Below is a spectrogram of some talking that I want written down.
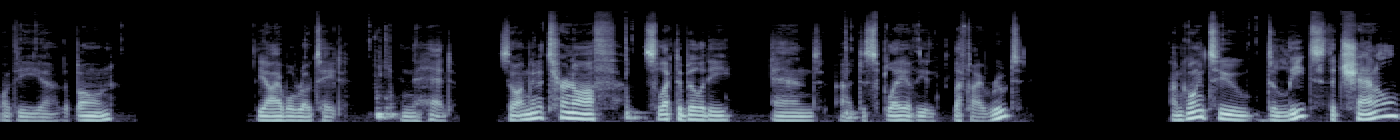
or the, uh, the bone, the eye will rotate in the head. So I'm going to turn off selectability and uh, display of the left eye root. I'm going to delete the channel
